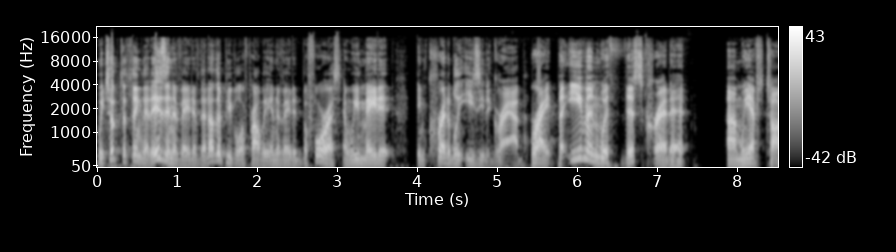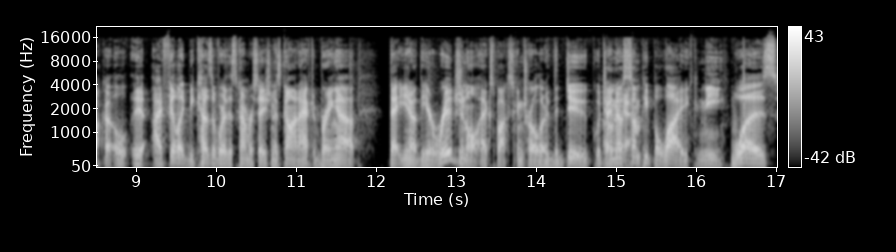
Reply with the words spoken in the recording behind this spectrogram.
we took the thing that is innovative that other people have probably innovated before us, and we made it incredibly easy to grab. Right. But even with this credit, um, we have to talk. A, I feel like because of where this conversation has gone, I have to bring up that, you know, the original Xbox controller, the Duke, which I Oh, know yeah. some people like, Me, was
